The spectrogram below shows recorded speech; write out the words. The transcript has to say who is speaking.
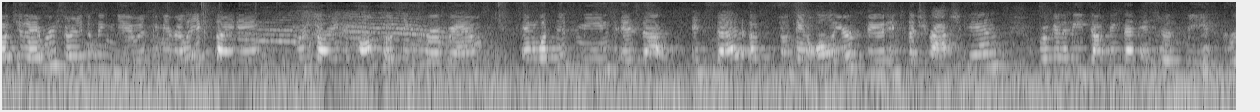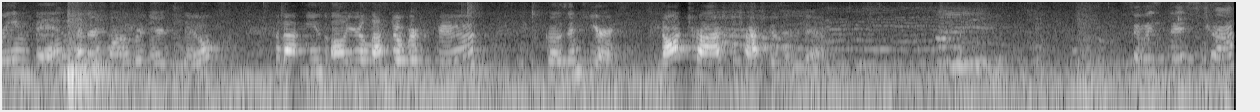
Speaker 1: So today we're starting something new. It's going to be really exciting. We're starting the composting program. And what this means is that instead of dumping all your food into the trash cans, we're going to be dumping them into these green bins. And there's one over there too. So that means all your leftover food goes in here. Not trash, the trash goes in there.
Speaker 2: So is this trash?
